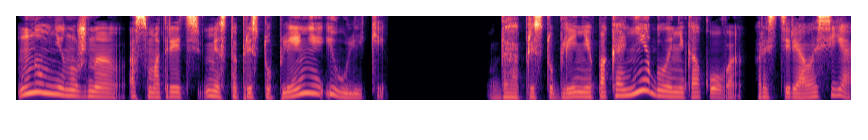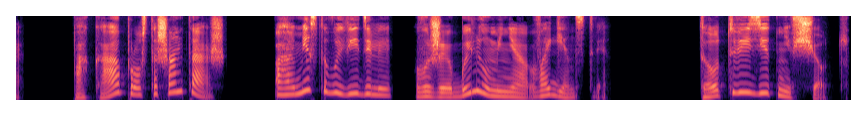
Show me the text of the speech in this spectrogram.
но мне нужно осмотреть место преступления и улики». «Да преступления пока не было никакого», — растерялась я. «Пока просто шантаж. А место вы видели, вы же были у меня в агентстве». «Тот визит не в счет»,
